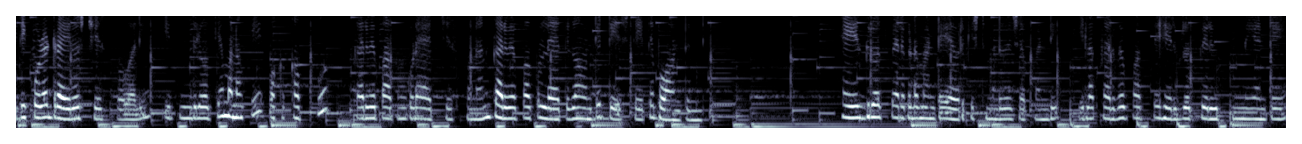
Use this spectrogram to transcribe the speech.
ఇది కూడా డ్రై రోస్ట్ చేసుకోవాలి. ఇందులోకి మనకి ఒక కప్పు కరివేపాకును కూడా యాడ్ చేసుకున్నాను. కరివేపాకు లేతగా ఉంటే టేస్ట్ అయితే బాగుంటుంది. హెయిర్ గ్రోత్ పెరగడం అంటే ఎవరికి ఇష్టం ఉండదో చెప్పండి. ఇలా కరివేపాకుతో హెయిర్ గ్రోత్ పెరుగుతుంది అంటే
